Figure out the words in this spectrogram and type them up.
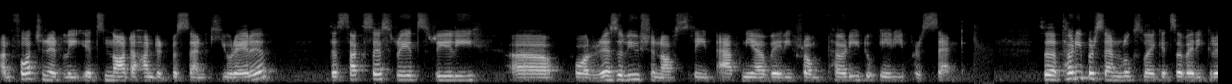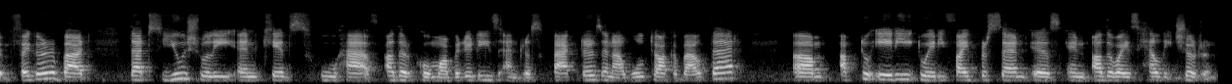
unfortunately it's not 100% curative. The success rates really uh, for resolution of sleep apnea vary from 30 to 80%. So the 30% looks like it's a very grim figure, but that's usually in kids who have other comorbidities and risk factors, and I will talk about that. Um, up to 80 to 85% is in otherwise healthy children.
